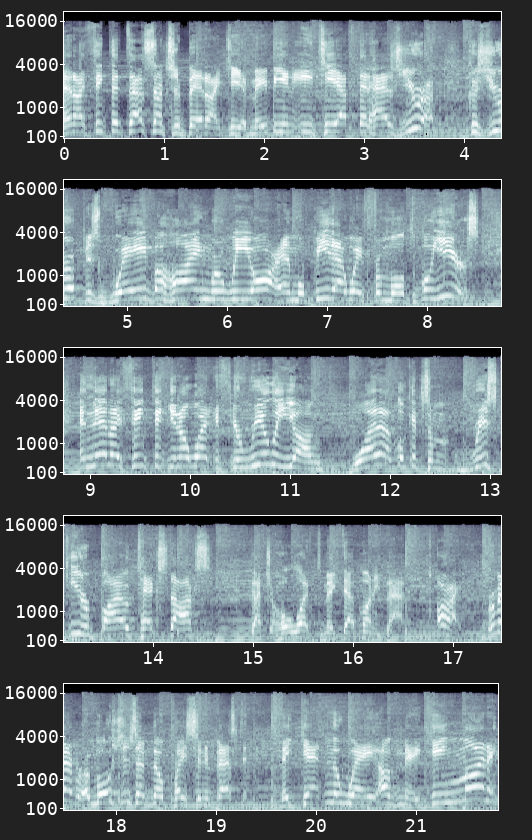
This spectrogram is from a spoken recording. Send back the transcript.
And I think that that's not such a bad idea. Maybe an ETF that has Europe, because Europe is way behind where we are and will be that way for multiple years. And then I think that, you know what? If you're really young, why not look at some riskier biotech stocks? Got your whole life to make that money back. All right, remember, emotions have no place in investing. They get in the way of making money.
